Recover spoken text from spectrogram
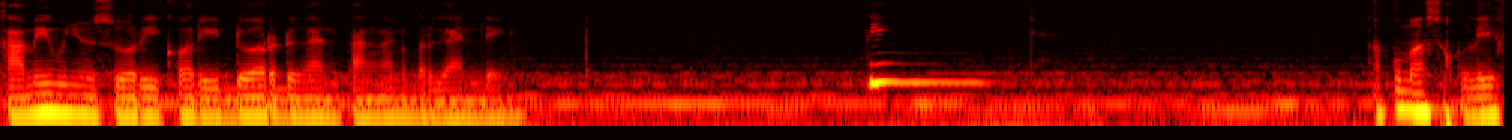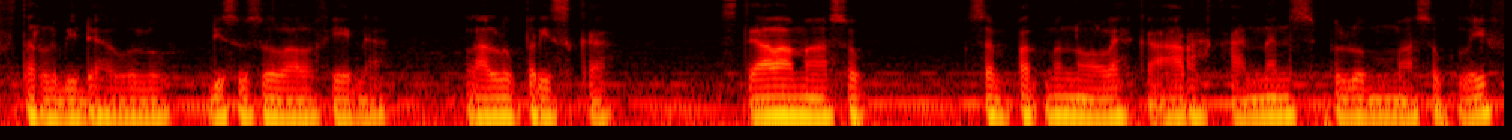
Kami menyusuri koridor dengan tangan bergandeng. Ting. Aku masuk lift terlebih dahulu, disusul Alvina, lalu Priska. Stella masuk, sempat menoleh ke arah kanan sebelum masuk lift,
